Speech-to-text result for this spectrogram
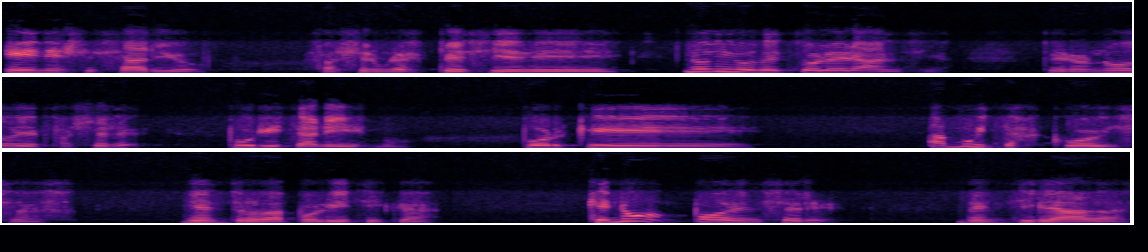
é necesario facer unha especie de, no digo de tolerancia, pero no de facer puritanismo, porque há moitas coisas dentro da política que non poden ser ventiladas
